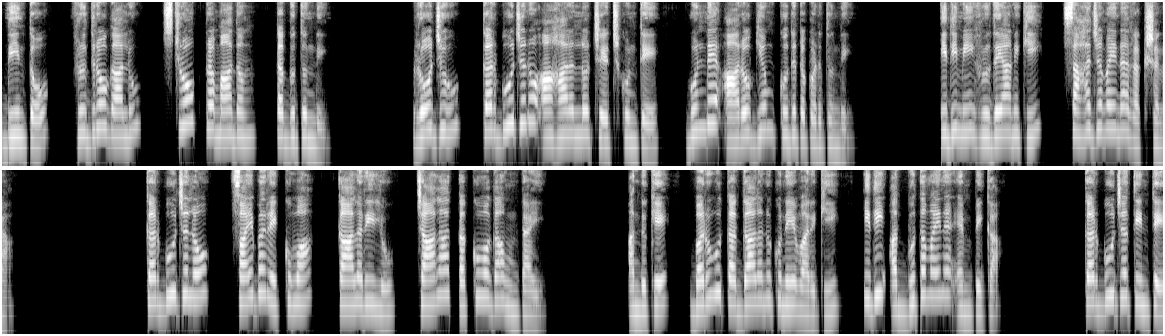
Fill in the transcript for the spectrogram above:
దీంతో హృద్రోగాలు స్ట్రోక్ ప్రమాదం తగ్గుతుంది. రోజూ కర్బూజను ఆహారంలో చేర్చుకుంటే గుండె ఆరోగ్యం కుదుటపడుతుంది. ఇది మీ హృదయానికి సహజమైన రక్షణ. కర్బూజలో ఫైబర్ ఎక్కువ కాలరీలు చాలా తక్కువగా ఉంటాయి. అందుకే బరువు తగ్గాలనుకునేవారికి ఇది అద్భుతమైన ఎంపిక. కర్బూజ తింటే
